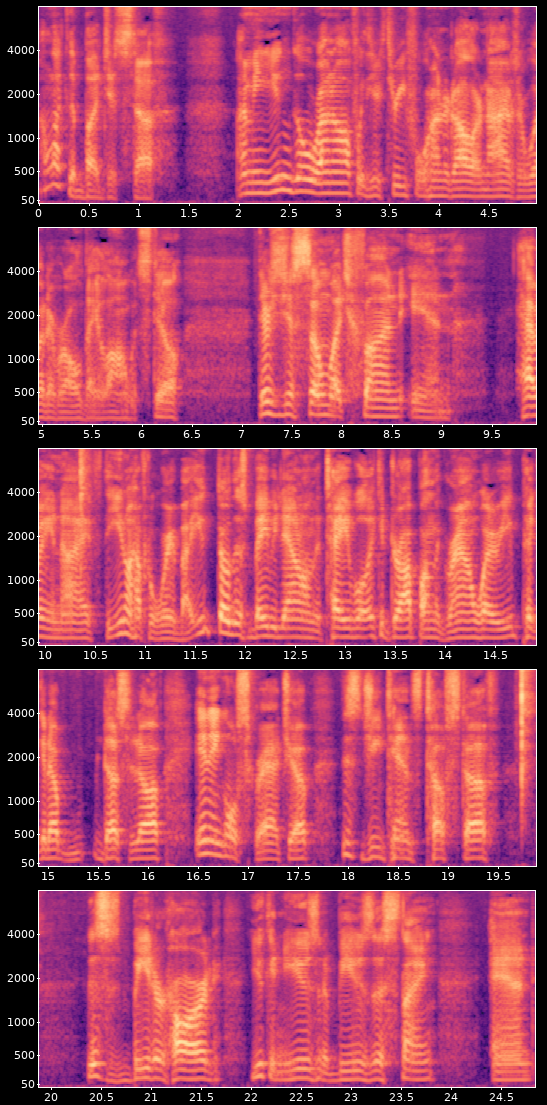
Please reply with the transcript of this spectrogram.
I like the budget stuff. I mean, you can go run off with your three, four hundred dollar knives or whatever all day long, but still, there's just so much fun in having a knife that you don't have to worry about. You throw this baby down on the table, it could drop on the ground, whatever. You pick it up, dust it off, it ain't gonna scratch up. This G10's tough stuff. This is beater hard. You can use and abuse this thing. And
